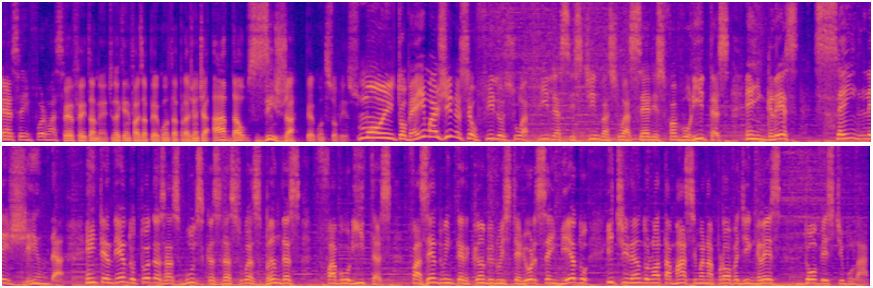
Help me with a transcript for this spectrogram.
essa informação. Perfeitamente. Né? Quem faz a pergunta pra gente é Adalzija. Pergunta sobre isso. Muito bem. Imagine o seu filho ou sua filha assistindo as suas séries favoritas em inglês sem legenda, entendendo todas as músicas das suas bandas favoritas, fazendo intercâmbio no exterior sem medo e tirando nota máxima na prova de inglês do vestibular.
